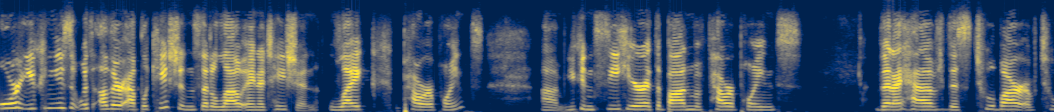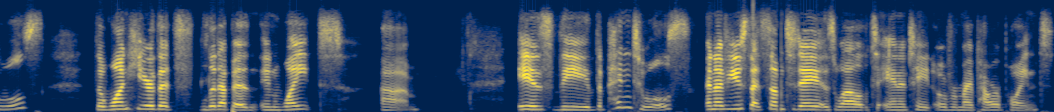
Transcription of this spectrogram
or you can use it with other applications that allow annotation, like PowerPoint. Um, you can see here at the bottom of PowerPoint that I have this toolbar of tools. The one here that's lit up in, in white um, is the, the pen tools, and I've used that some today as well to annotate over my PowerPoint.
